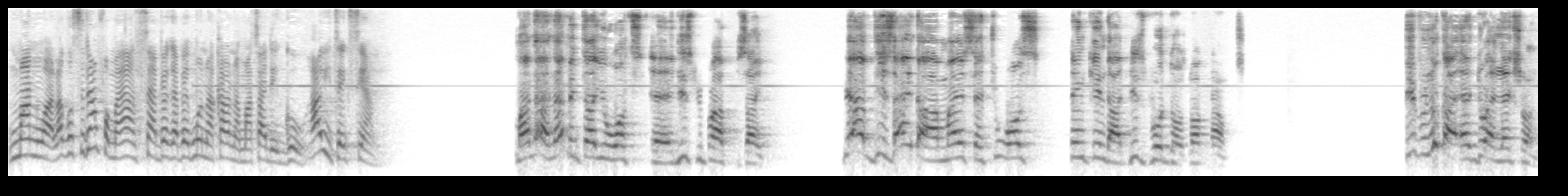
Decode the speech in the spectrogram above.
manual i go sit down for my house say abeg abeg make una carry una matter dey go. How you take see madam let me tell you what uh, these people have designed. We have designed our mindset towards thinking that this vote does not count if you look at Edo election,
